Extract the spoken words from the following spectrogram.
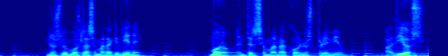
nos vemos la semana que viene. Bueno, entre semana con los premium. Adiós.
